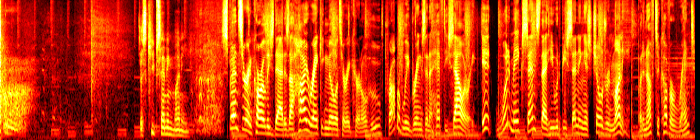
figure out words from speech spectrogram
Hmm. Just keep sending money. Spencer and Carly's dad is a high-ranking military colonel who probably brings in a hefty salary. It would make sense that he would be sending his children money, but enough to cover rent,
